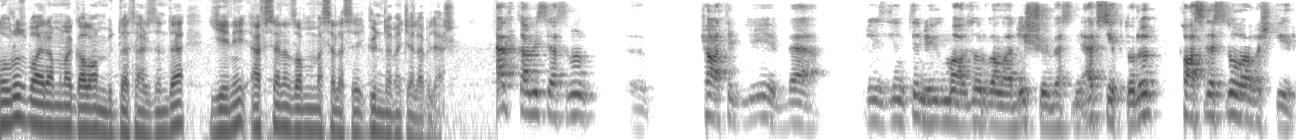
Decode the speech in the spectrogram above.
Novruz bayramına qalan müddət ərzində yeni əf sərəncamı məsələsi gündəmə gələ bilər. Əf komissiyasının e, katibliyi və prezidentin hüquq mühafizə orqanları iş şöbəsinin əf sektoru fasiləsiz olaraq işləyir.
